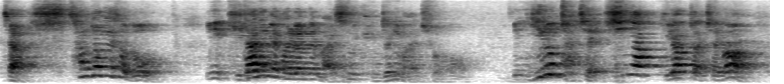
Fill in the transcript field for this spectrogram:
자, 성경에서도 이 기다림에 관련된 말씀이 굉장히 많죠. 이 이름 자체, 신약, 구약 자체가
